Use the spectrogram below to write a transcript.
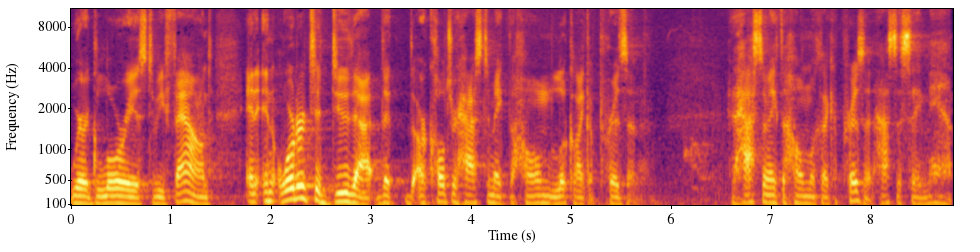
where glory is to be found. And in order to do that, the, our culture has to make the home look like a prison. It has to make the home look like a prison. It has to say, man,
